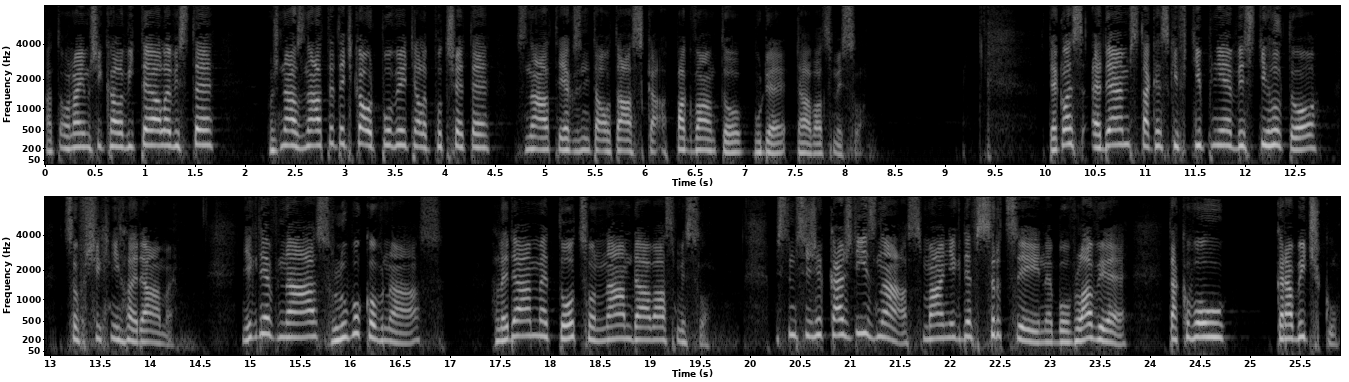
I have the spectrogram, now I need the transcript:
A to ona jim říkala, víte, ale vy jste, možná znáte teďka odpověď, ale potřebujete znát, jak zní ta otázka a pak vám to bude dávat smysl. Douglas Adams tak hezky vtipně vystihl to, co všichni hledáme. Někde v nás, hluboko v nás, hledáme to, co nám dává smysl. Myslím si, že každý z nás má někde v srdci nebo v hlavě takovou krabičku.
